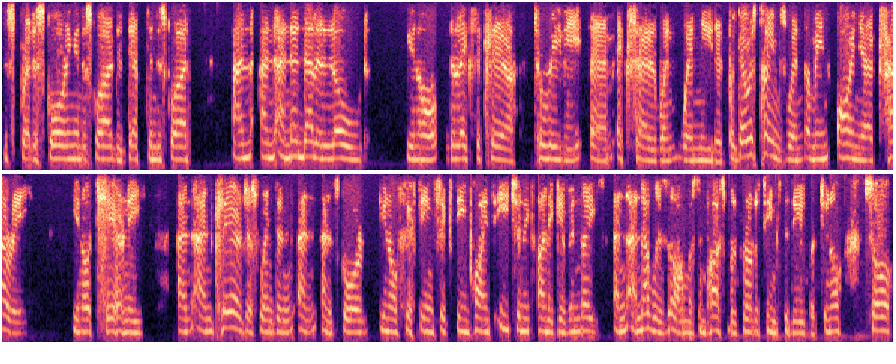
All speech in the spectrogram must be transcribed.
the spread of scoring in the squad, the depth in the squad, and and and then that allowed you know, the likes of Claire to really um, excel when, when needed. But there was times when, I mean, Anya, Carrie, you know, Tierney, and, and Claire just went and, and, and scored, you know, 15, 16 points each in a, on a given night. And, and that was almost impossible for other teams to deal with, you know. So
